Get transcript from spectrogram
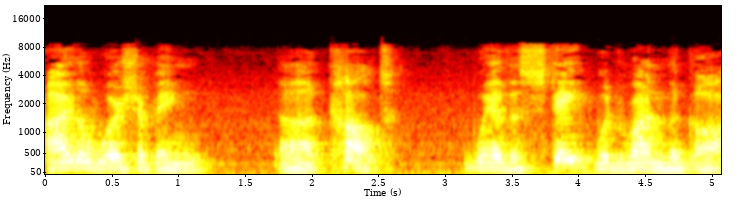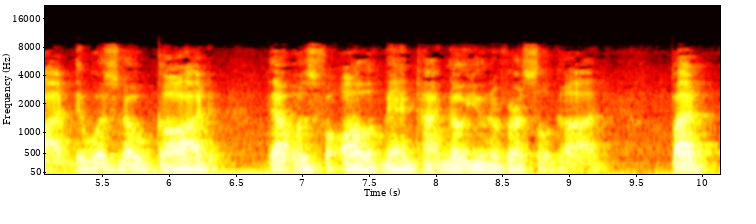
idol worshiping uh, cult where the state would run the God. There was no God that was for all of mankind, no universal God, but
